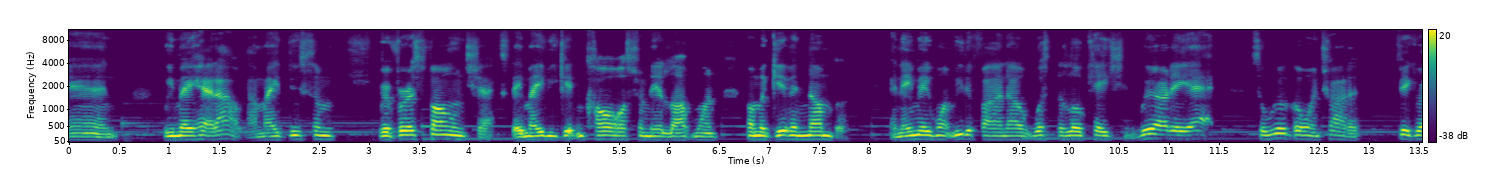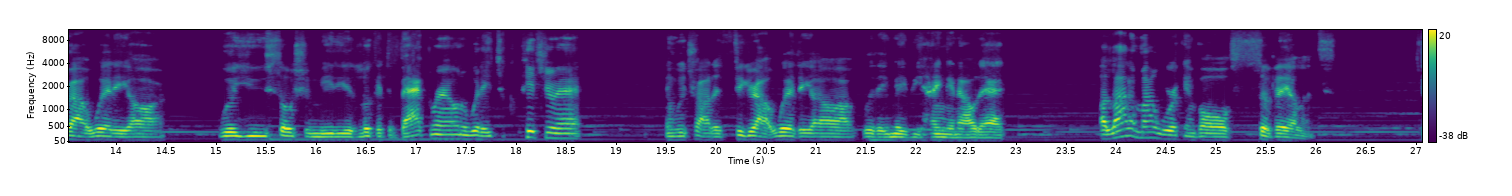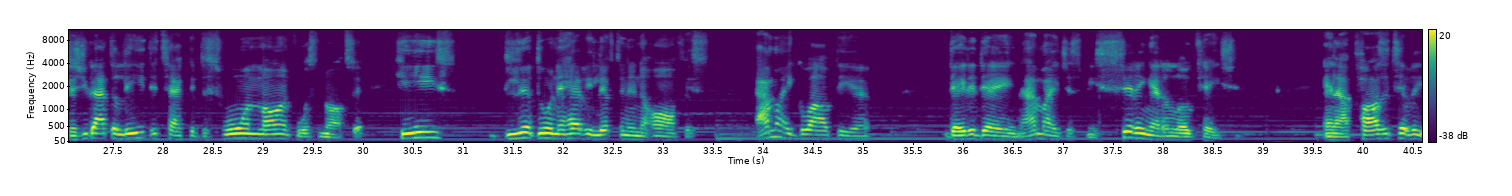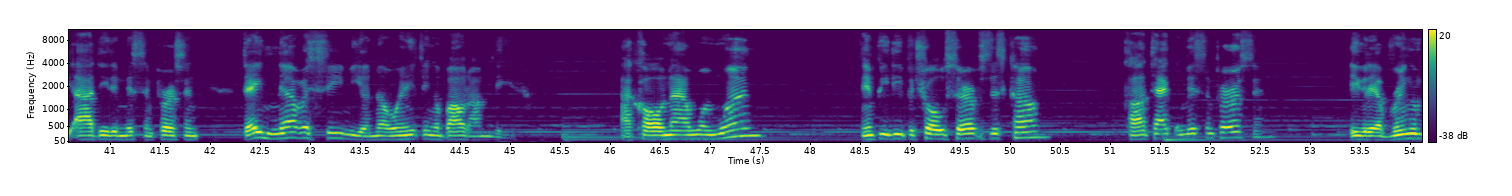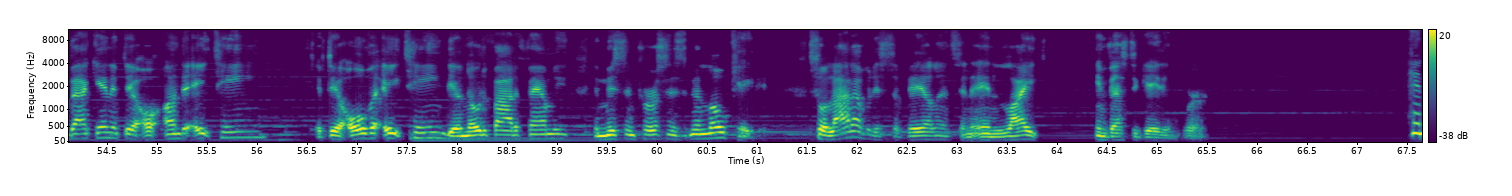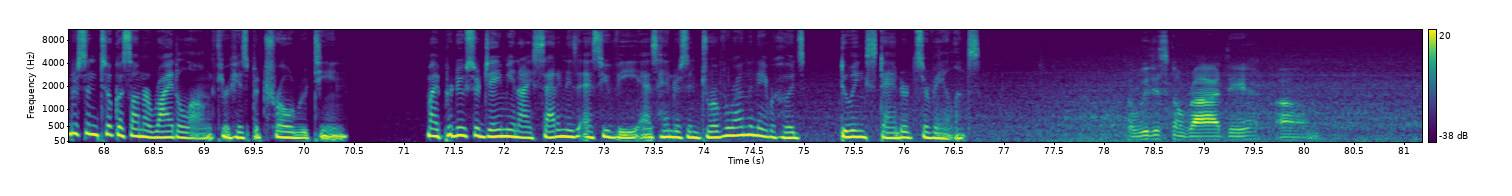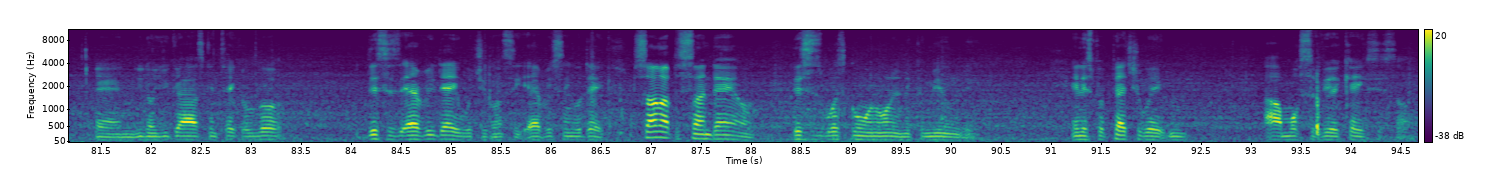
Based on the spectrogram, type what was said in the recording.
And we may head out. I might do some reverse phone checks. They may be getting calls from their loved one from a given number, and they may want me to find out what's the location, where are they at. So we'll go and try to figure out where they are. We'll use social media to look at the background of where they took a picture at, and we'll try to figure out where they are, where they may be hanging out at. A lot of my work involves surveillance because you got the lead detective, the sworn law enforcement officer. He's doing the heavy lifting in the office. I might go out there day to day and I might just be sitting at a location and I positively ID the missing person. They never see me or know anything about I'm there. I call 911, MPD patrol services come, contact the missing person. Either they'll bring them back in if they're under 18 if they're over 18, they'll notify the family the missing person has been located. So a lot of it is surveillance and, and light investigative work. Henderson took us on a ride along through his patrol routine. My producer Jamie and I sat in his SUV as Henderson drove around the neighborhoods doing standard surveillance. So we're just gonna ride there, um, and you know, you guys can take a look this is every day what you're gonna see every single day. Sun up to sundown, this is what's going on in the community. And it's perpetuating our most severe cases. So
